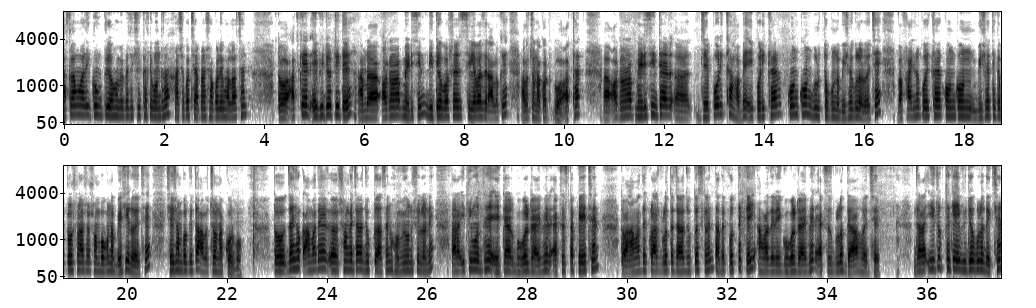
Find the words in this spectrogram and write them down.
আসসালামু আলাইকুম, প্রিয় হোমিওপ্যাথিক শিক্ষার্থী বন্ধুরা। আশা করছি আপনারা সকলেই ভালো আছেন। তো আজকের এই ভিডিওটিতে আমরা অর্গান অফ মেডিসিন দ্বিতীয় বর্ষের সিলেবাসের আলোকে আলোচনা করব। অর্থাৎ অর্গান অফ মেডিসিনটার যে পরীক্ষা হবে, এই পরীক্ষার কোন কোন গুরুত্বপূর্ণ বিষয়গুলো রয়েছে বা ফাইনাল পরীক্ষায় কোন কোন বিষয় থেকে প্রশ্ন আসার সম্ভাবনা বেশি রয়েছে, সেই সম্পর্কিত আলোচনা করব। তো যাই হোক আমাদের সঙ্গে যারা যুক্ত আছেন হোমিও অনুশীলনে, তারা ইতিমধ্যে এইটার গুগল ড্রাইভের অ্যাক্সেসটা পেয়েছেন। তো আমাদের ক্লাসগুলোতে যারা যুক্ত ছিলেন, তাদের প্রত্যেককেই আমাদের এই গুগল ড্রাইভের অ্যাক্সেসগুলো দেওয়া হয়েছে। যারা ইউটিউব থেকে এই ভিডিওগুলো দেখছেন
